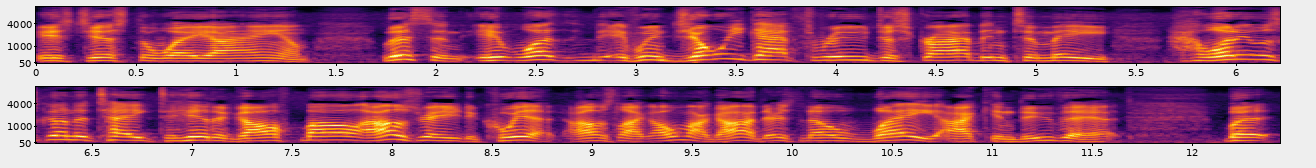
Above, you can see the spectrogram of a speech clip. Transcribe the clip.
it's just the way I am. Listen, it was when Joey got through describing to me what it was going to take to hit a golf ball, I was ready to quit. I was like, oh my God, there's no way I can do that. But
